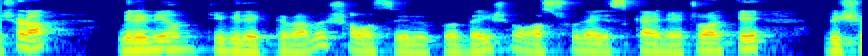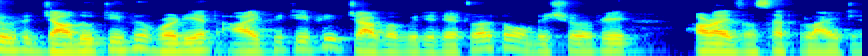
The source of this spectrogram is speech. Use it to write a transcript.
এছাড়া মিলেনিয়াম টিভি দেখতে পাবে। সমস্ত ইউরোপীয় দেশ এবং অস্ট্রেলিয়া স্কাই নেটওয়ার্কে বিশ্বব্যাপী Jadu TV radiant IP TV Jagobd network এবং বিশ্বব্যাপী হরাইজন স্যাটেলাইটে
